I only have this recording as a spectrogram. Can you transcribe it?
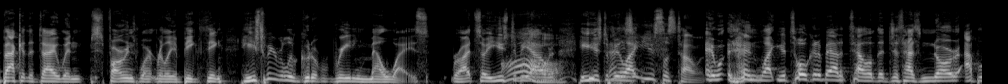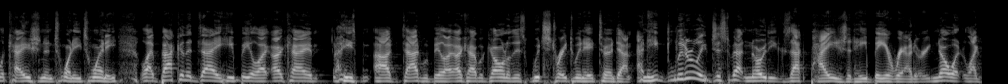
back in the day when phones weren't really a big thing he used to be really good at reading melways right so he used to be able Oh, he used to be like a useless talent. And, and, like you're talking about a talent that just has no application in 2020. Like back in the day, he'd be like, okay, his uh, dad would be like, okay, we're going to this. Which street do we need to turn down? And he'd literally just about know the exact page that he'd be around, or he'd know it like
